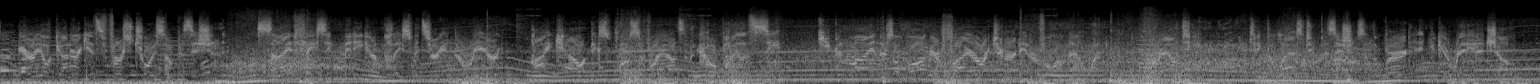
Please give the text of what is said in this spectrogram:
Aerial gunner gets first choice on position. Side-facing minigun placements are in the rear. High count explosive rounds in the co-pilot's seat. Keep in mind there's a longer fire return interval on that one. Ground team, take the last two positions in the bird and you get ready to jump.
